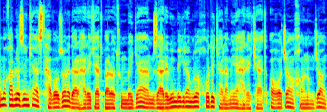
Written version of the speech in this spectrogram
اما قبل از اینکه از توازن در حرکت براتون بگم ذربین بگیرم روی خود کلمه حرکت. آقا جان خانم جان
